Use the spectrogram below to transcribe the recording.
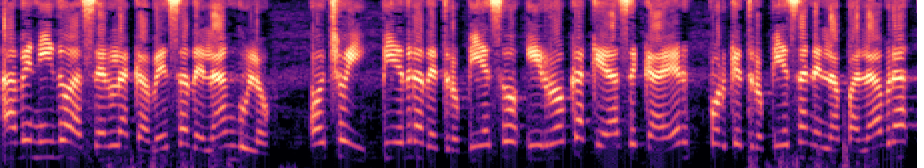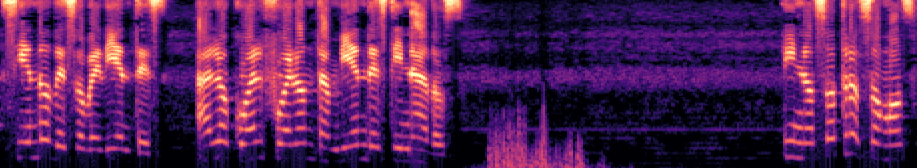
ha venido a ser la cabeza del ángulo. 8 y piedra de tropiezo y roca que hace caer, porque tropiezan en la palabra, siendo desobedientes, a lo cual fueron también destinados. Y nosotros somos,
